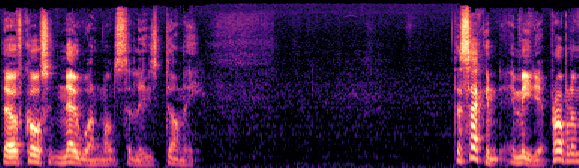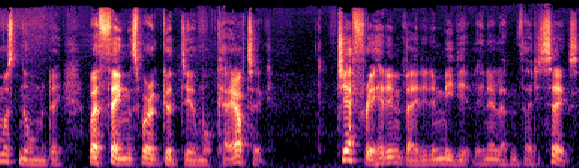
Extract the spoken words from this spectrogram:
though of course no one wants to lose Donny. The second immediate problem was Normandy, where things were a good deal more chaotic. Geoffrey had invaded immediately in 1136,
